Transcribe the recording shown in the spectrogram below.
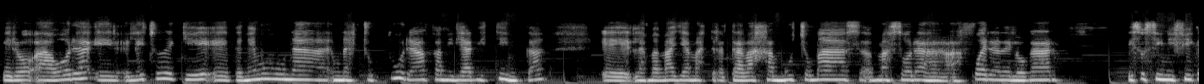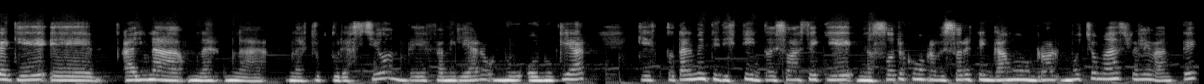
Pero ahora el hecho de que eh, tenemos una, estructura familiar distinta, las mamás ya más trabajan mucho más, más horas afuera del hogar, eso significa que eh, hay una, estructuración de familiar o, nuclear que es totalmente distinto. Eso hace que nosotros como profesores tengamos un rol mucho más relevante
